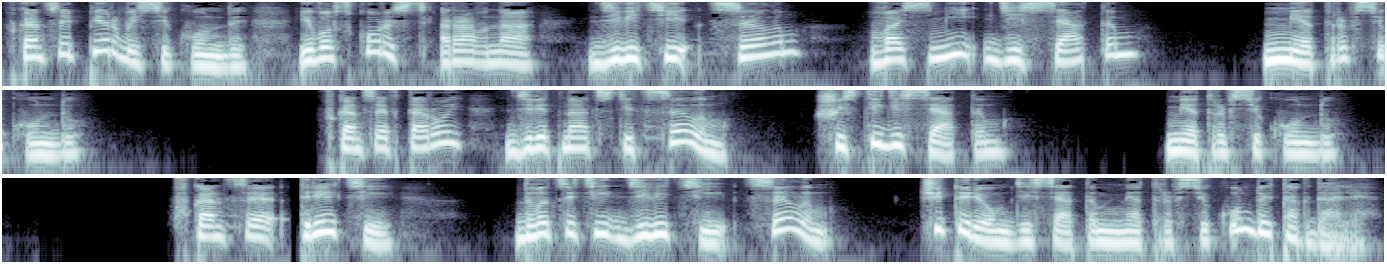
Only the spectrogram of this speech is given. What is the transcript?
В конце первой секунды его скорость равна 9,8 метра в секунду. В конце второй — 19,6 метра в секунду. В конце третьей — 29,4 метра в секунду и так далее.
